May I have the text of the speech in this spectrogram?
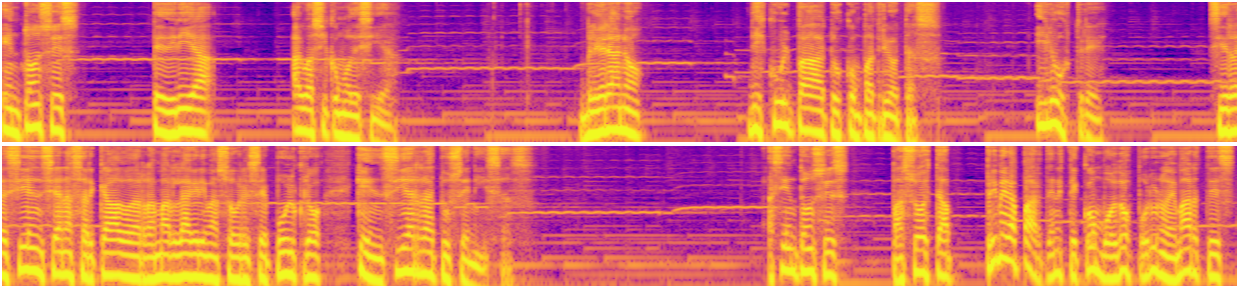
entonces pediría algo así como decía. Belgrano, disculpa a tus compatriotas. Ilustre, si recién se han acercado a derramar lágrimas sobre el sepulcro que encierra tus cenizas. Así entonces pasó esta primera parte en este combo 2 por 1 de martes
